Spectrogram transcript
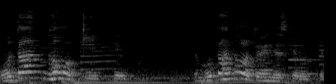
ボタン同期ってボタン道路と言うんですけどって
